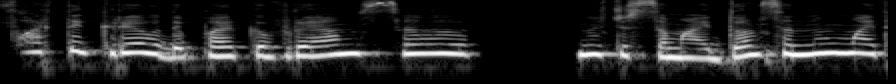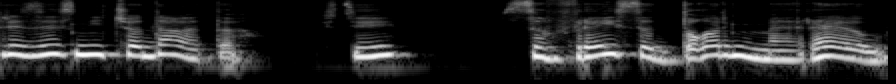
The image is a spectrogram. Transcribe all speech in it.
foarte greu, de parcă vroiam să, nu știu, să mai dorm, să nu mai trezesc niciodată, știi? Să vrei să dormi mereu.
